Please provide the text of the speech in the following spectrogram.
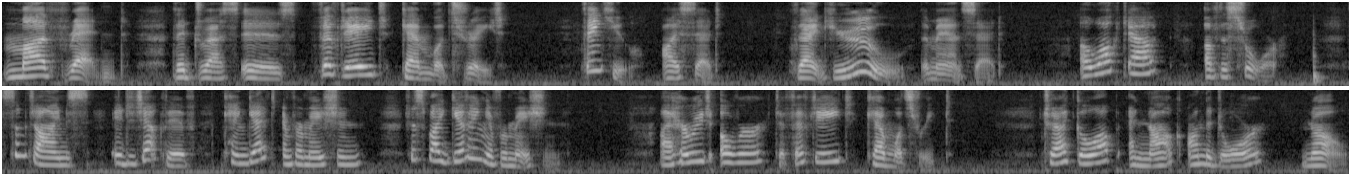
My friend, the address is 58 Camlet Street. Thank you, I said. Thank you, the man said. I walked out of the store. Sometimes a detective can get information just by giving information. I hurried over to 58 Camlet Street. Should I go up and knock on the door? No.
